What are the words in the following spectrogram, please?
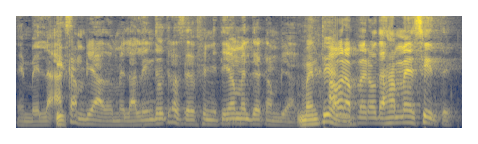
En verdad ha cambiado, en verdad la industria definitivamente ha cambiado. ¿Me entiendes? Ahora, pero déjame decirte,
